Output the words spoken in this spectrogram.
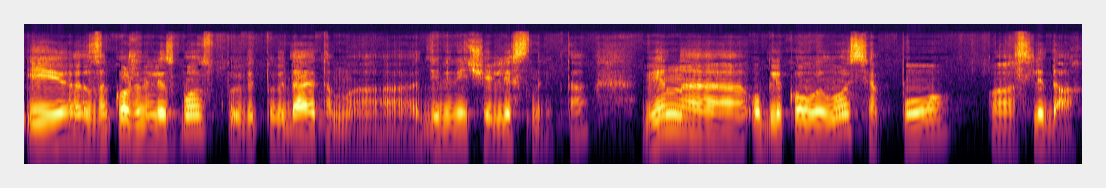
І за кожен лісгосп відповідає там е, дільничий лісник. Так? Він е, обліковує лося по е, слідах.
